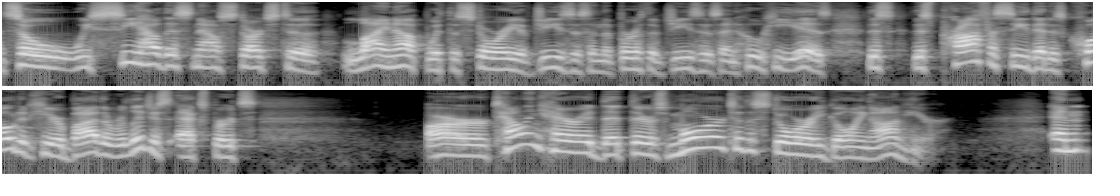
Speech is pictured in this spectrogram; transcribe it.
And so we see how this now starts to line up with the story of Jesus and the birth of Jesus and who he is. This, this prophecy that is quoted here by the religious experts are telling Herod that there's more to the story going on here. And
